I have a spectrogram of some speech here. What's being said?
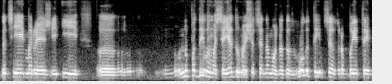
до цієї мережі, і е, ну подивимося. Я думаю, що це не можна дозволити їм це зробити.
